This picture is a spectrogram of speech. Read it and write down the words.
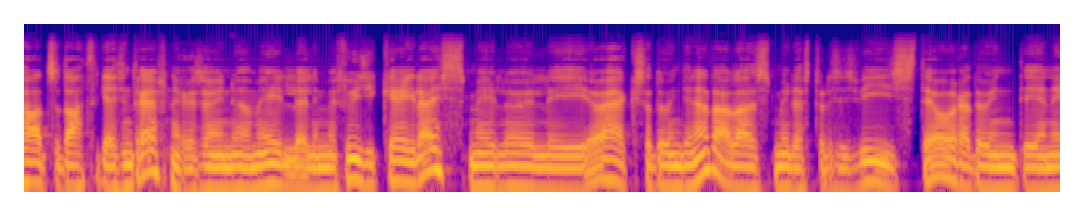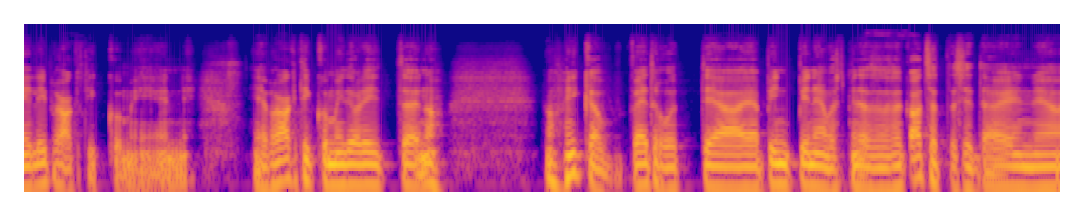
saatuse tahtel käisin Treffneris on ju, meil olime füüsika eriklass, meil oli üheksa tundi nädalas, millest oli siis viis teooriatundi ja neli praktikumi on ju. ja praktikumid olid noh, noh ikka vedrut ja, ja pindpinevust, mida sa katsetasid, on ju.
